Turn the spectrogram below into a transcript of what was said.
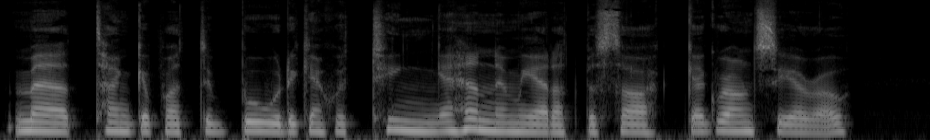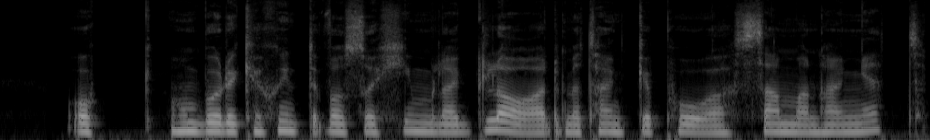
Med tanke på att det borde kanske tynga henne mer att besöka Ground Zero. Och hon borde kanske inte vara så himla glad med tanke på sammanhanget.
